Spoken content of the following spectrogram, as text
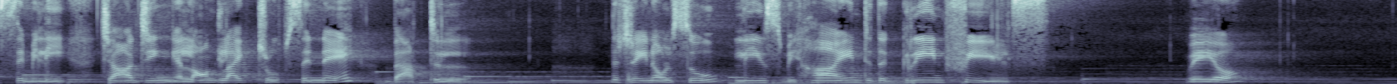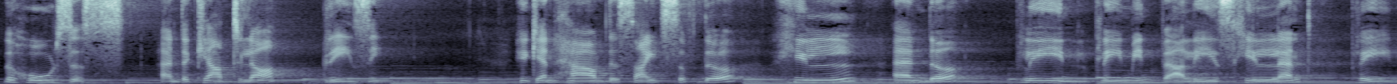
simile charging along like troops in a battle. The train also leaves behind the green fields where the horses and the cattle are grazing. He can have the sights of the hill and the plain. Plain mean valleys, hill and plain.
